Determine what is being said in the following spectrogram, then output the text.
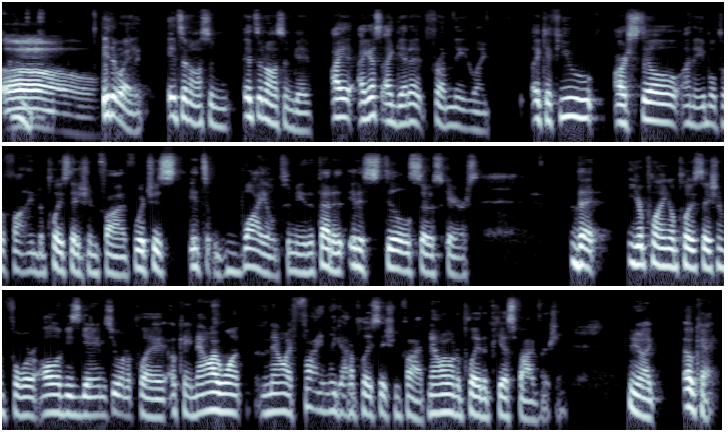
Oh. Um, either way, it's an awesome, it's an awesome game. I, I guess I get it from the like like if you are still unable to find a PlayStation 5, which is it's wild to me that that is, it is still so scarce that you're playing on PlayStation 4 all of these games you want to play. Okay, now I want now I finally got a PlayStation 5. Now I want to play the PS5 version. And you're like, "Okay.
